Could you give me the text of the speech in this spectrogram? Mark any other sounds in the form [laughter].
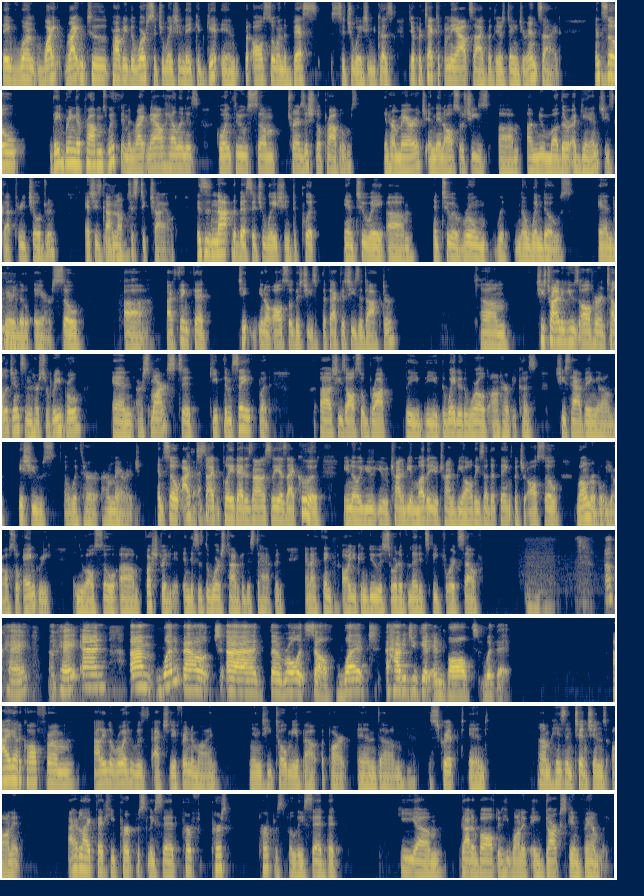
they went right right into probably the worst situation they could get in, but also in the best situation because they're protected from the outside, but there's danger inside. And so they bring their problems with them. And right now, Helen is going through some transitional problems in her marriage. And then also, she's um, a new mother again. She's got three children and she's got an Mhm. autistic child. This is not the best situation to put into a um, into a room with no windows and very Mhm. little air. So uh, I think that she, you know also that she's the fact that she's a doctor. Um, she's trying to use all her intelligence and her cerebral and her smarts to keep them safe, but uh, she's also brought the, the the weight of the world on her because she's having um, issues with her her marriage. And so I Yeah. decided to play that as honestly as I could. You know, you you're trying to be a mother, you're trying to be all these other things, but you're also vulnerable. You're also angry, and you're also um, frustrated. And this is the worst time for this to happen. And I think all you can do is sort of let it speak for itself. Okay, okay. And um, what about uh, the role itself? What, how did you get involved with it? I got a call from Ali LeRoi, who was actually a friend of mine, and he told me about the part and um, the script and um, his intentions on it. I like that he purposely said, pur- pur- purposefully said that he um, got involved and he wanted a dark skinned family.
